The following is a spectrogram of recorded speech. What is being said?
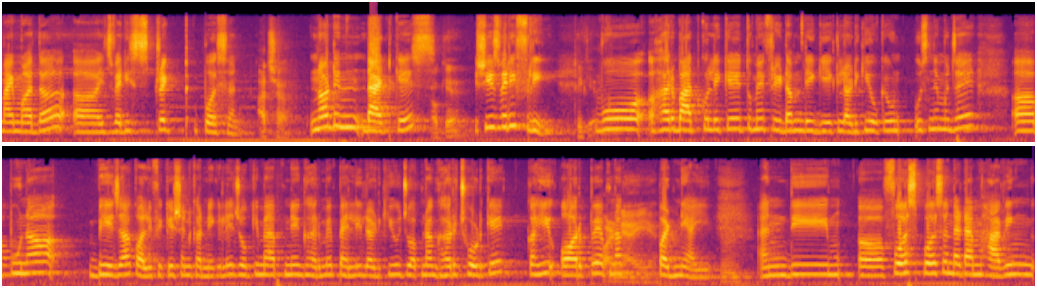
my mother is very strict person अच्छा। Not in that case she is very free वो हर बात को लेके तुम्हें फ्रीडम देगी एक लड़की होके। उसने मुझे अ, पूना भेजा क्वालिफिकेशन करने के लिए जो कि मैं अपने घर में पहली लड़की हूँ जो अपना घर छोड़ के कहीं और पे अपना पढ़ने आई। And the first person that I am having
